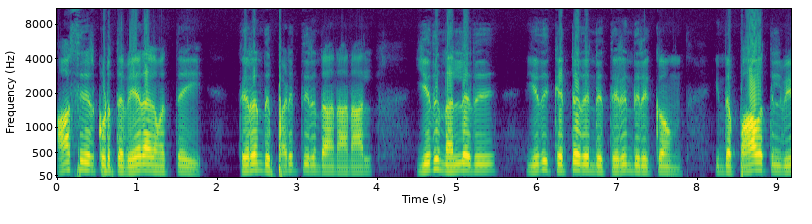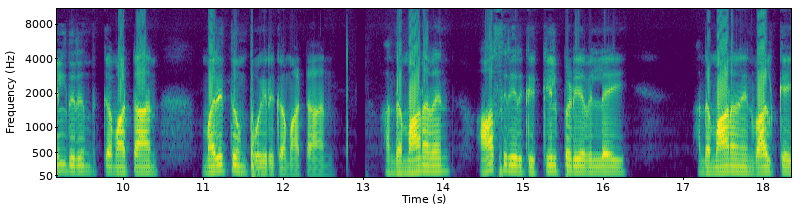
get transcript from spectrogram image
ஆசிரியர் கொடுத்த வேதாகமத்தை திறந்து படித்திருந்தானால் எது நல்லது எது கெட்டதென்று தெரிந்திருக்கும். இந்த பாவத்தில் வீழ்ந்திருக்க மாட்டான் மறித்தும் போயிருக்க மாட்டான். அந்த மாணவன் ஆசிரியருக்கு கீழ்ப்படியவில்லை. அந்த மாணவனின் வாழ்க்கை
